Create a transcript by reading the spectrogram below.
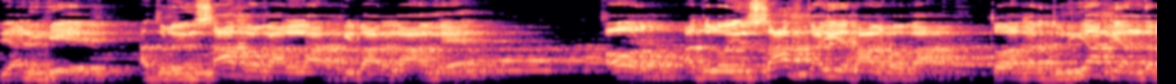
یعنی یہ عدل و انصاف ہوگا اللہ کی بارگاہ میں اور عدل و انصاف کا یہ حال ہوگا۔ تو اگر دنیا کے اندر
